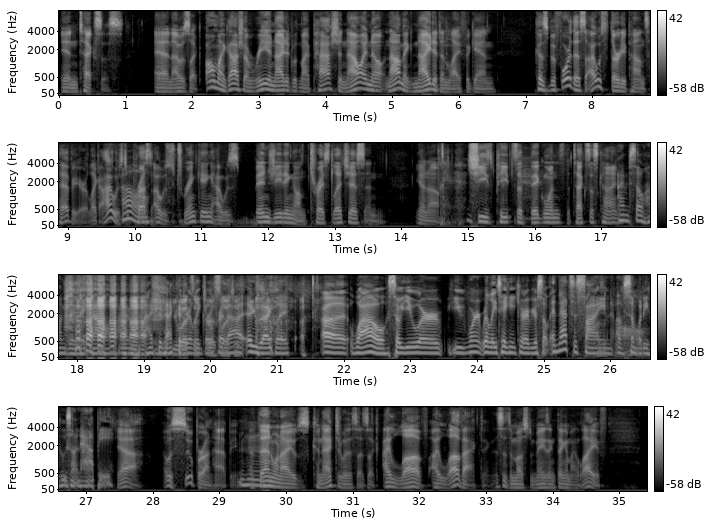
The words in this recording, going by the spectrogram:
in Texas, and I was like, "Oh my gosh, I'm reunited with my passion. Now I know. Now I'm ignited in life again." Because before this, I was 30 pounds heavier. Like I was Oh. depressed. I was drinking. I was binge eating on tres leches and, you know, cheese pizza, big ones, the Texas kind. I'm so hungry right now. I'm, I could. I could really go for that. Exactly. uh, wow. So you were you weren't really taking care of yourself, and that's a sign of somebody who's unhappy. Yeah. I was super unhappy. Mhm. But then when I was connected with this, I was like, I love, I love acting. This is the most amazing thing in my life.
